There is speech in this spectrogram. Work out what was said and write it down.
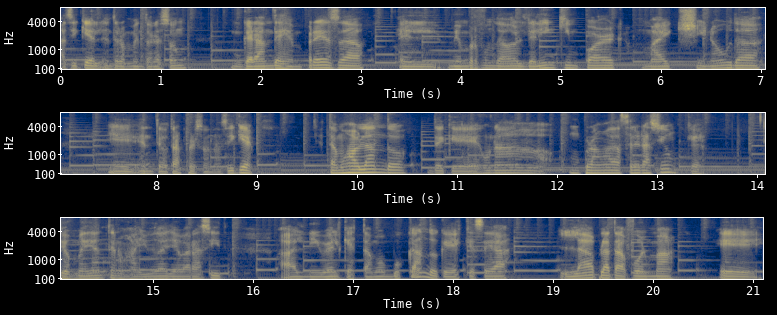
así que entre los mentores son grandes empresas, el miembro fundador de Linkin Park, Mike Shinoda, eh, entre otras personas. Así que estamos hablando de que es una, un programa de aceleración que Dios mediante nos ayuda a llevar así al nivel que estamos buscando, que es que sea la plataforma eh,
